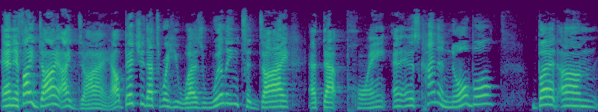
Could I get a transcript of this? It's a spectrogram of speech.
And if I die, I die. I'll bet you that's where he was, willing to die at that point. And it was kind of noble, but um,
